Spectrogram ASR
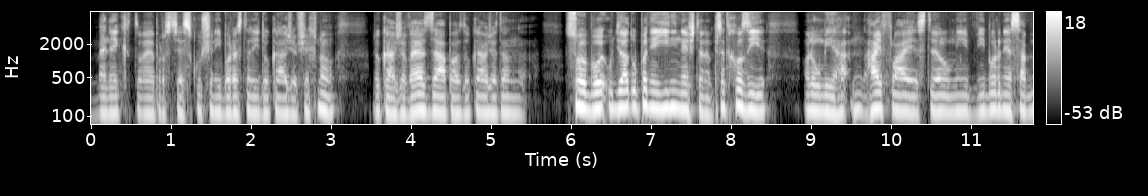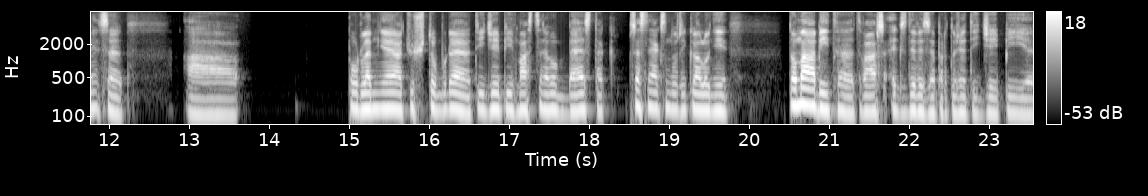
Menik to je prostě zkušený borec, který dokáže všechno. Dokáže vést zápas, dokáže ten souboj udělat úplně jiný než ten předchozí. On umí high fly styl, umí výborně submise a podle mě, ať už to bude TJP v masce nebo bez, tak přesně jak jsem to říkal loni, to má být eh, tvář X-divize, protože TJP je,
